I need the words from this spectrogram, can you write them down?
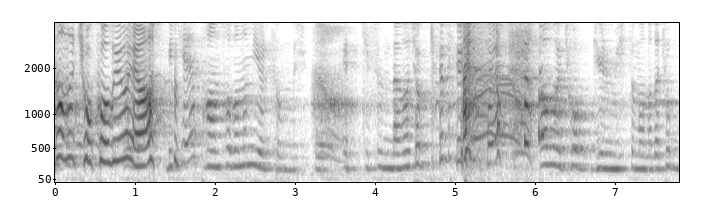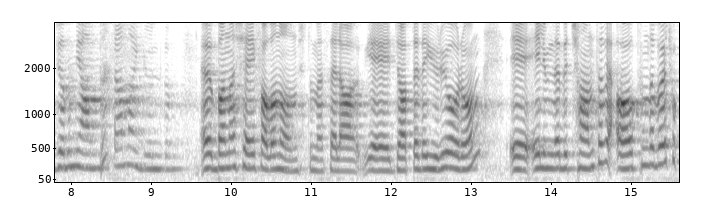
sana bu- çok oluyor ya. Bir kere pantolonum yırtılmıştı etkisinden. O çok kötüydü. ama çok gülmüştüm ona da. Çok canım yanmıştı ama güldüm. Ee, bana şey falan olmuştu mesela e, caddede yürüyorum. E, elimde de çanta ve altında böyle çok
